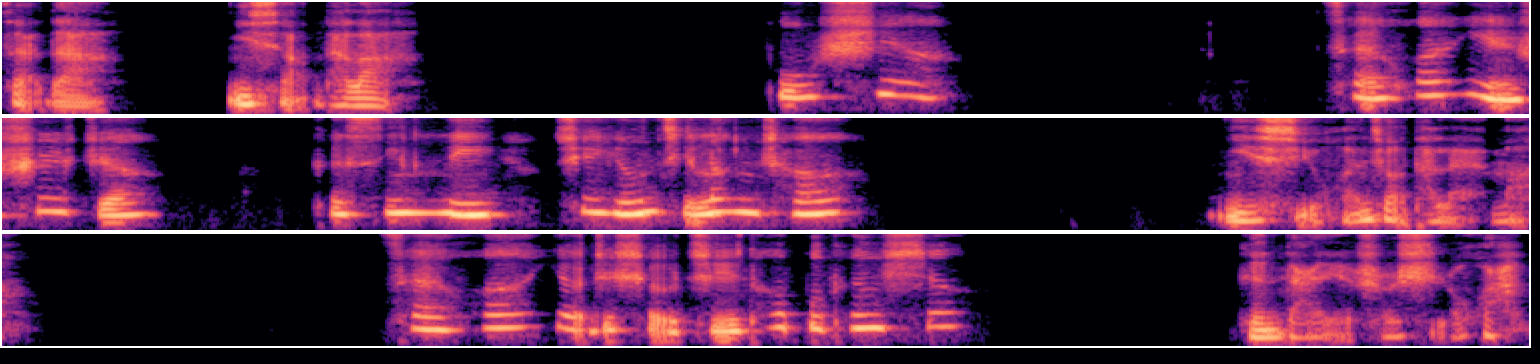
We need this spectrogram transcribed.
咋的？你想他了？不是啊。采花掩饰着，可心里却涌起浪潮。你喜欢叫他来吗？采花咬着手指头不吭声。跟大爷说实话。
